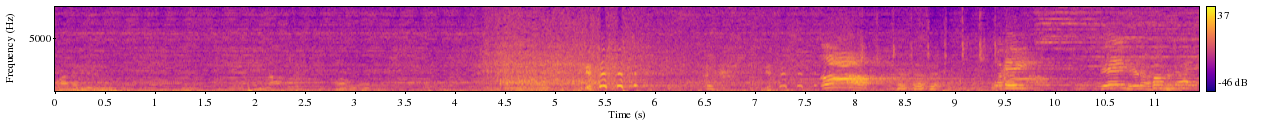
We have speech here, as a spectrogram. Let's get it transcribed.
whore. Wait! Jake, come back!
